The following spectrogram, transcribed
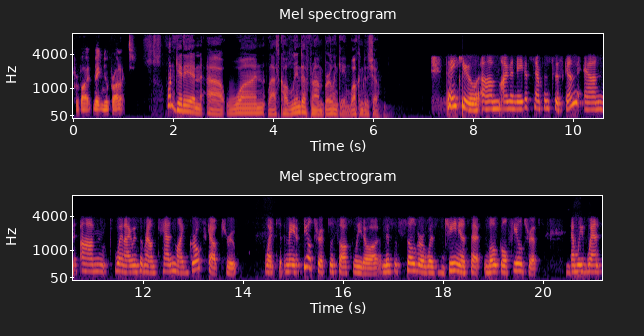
provide make new products. I want to get in uh, one last call. Linda from Burlingame, welcome to the show. Thank you. Um, I'm a native San Franciscan, and um, when I was around 10, my Girl Scout troop went to, made a field trip to Sausalito. Mrs. Silver was genius at local field trips, and we went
